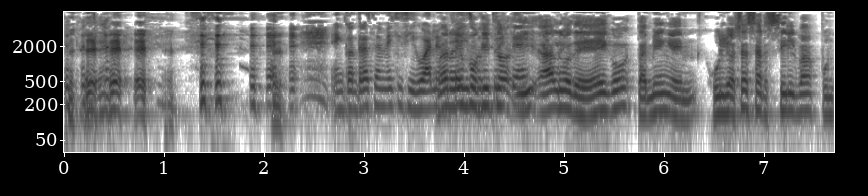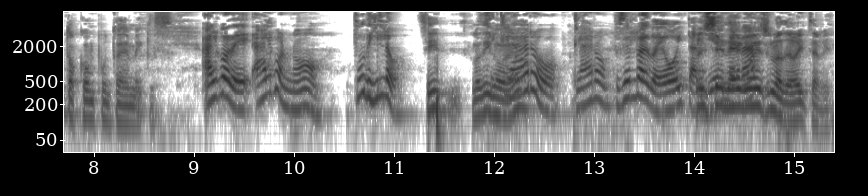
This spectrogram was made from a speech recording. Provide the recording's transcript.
encontraste MX igual en Bueno, y un Facebook, poquito, Twitter. y algo de ego también en juliocesarsilva.com.mx. Algo de, algo no, tú dilo. Sí, lo digo, claro, claro, pues es lo de hoy también, Pues el ego ¿verdad? es lo de hoy también.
